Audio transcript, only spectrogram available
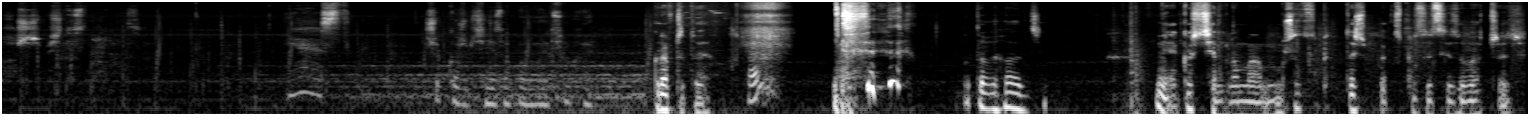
Boże, żebyś to znalazł. Jest! Szybko, żeby cię nie złapał łańcuchy. Gra wczytuje. Tak? No to wychodzi. Nie, jakoś ciemno mam. Muszę też ekspozycję zobaczyć.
